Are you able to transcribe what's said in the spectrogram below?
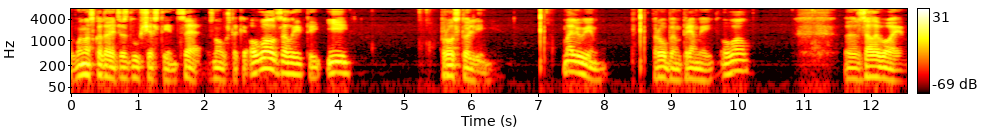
воно складається з двох частин. Це, знову ж таки, овал залитий і просто лінії. Малюємо, робимо прямий овал, е, заливаємо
